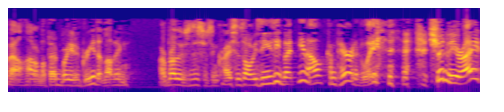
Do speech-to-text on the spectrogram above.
Well, I don't know if everybody would agree that loving our brothers and sisters in Christ is always easy, but you know, comparatively, should be, right?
